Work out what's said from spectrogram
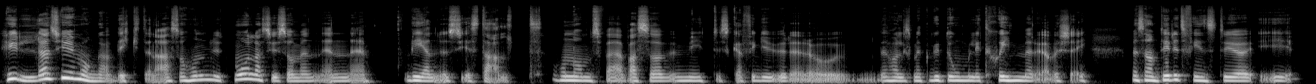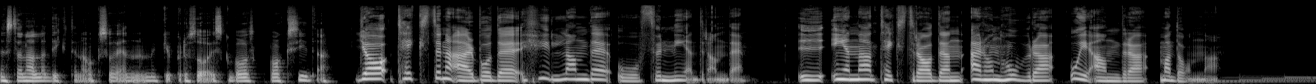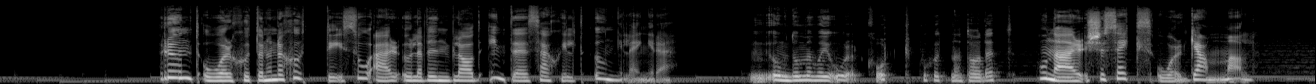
hyllas ju i många av dikterna, alltså hon utmålas ju som en, en eh, Venusgestalt. Hon omsvävas av mytiska figurer och det har liksom ett gudomligt skimmer över sig. Men samtidigt finns det ju i nästan alla dikterna också en mycket prosaisk baksida. Ja, texterna är både hyllande och förnedrande. I ena textraden är hon hora och i andra madonna. Runt år 1770 så är Ulla Vinblad inte särskilt ung längre. Ungdomen var ju oerhört kort på 1700-talet. Hon är 26 år gammal.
